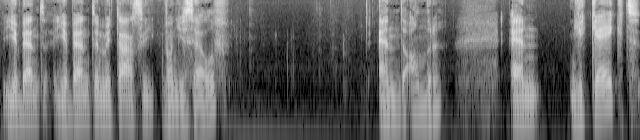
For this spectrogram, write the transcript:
je, bent, je bent een mutatie van jezelf en de andere. En je kijkt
